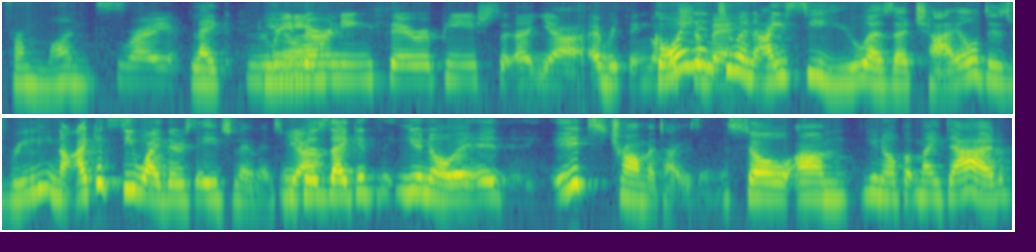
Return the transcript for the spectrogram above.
for months Right. like you know, Relearning therapy. So, uh, yeah, everything. The going into an. ICU as a child is really not. I could see why there's age limits Yeah. because like it's you know it it's traumatizing. So um you know, but my dad,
